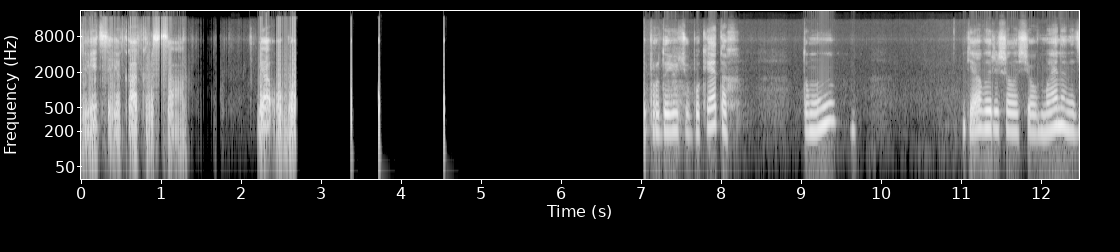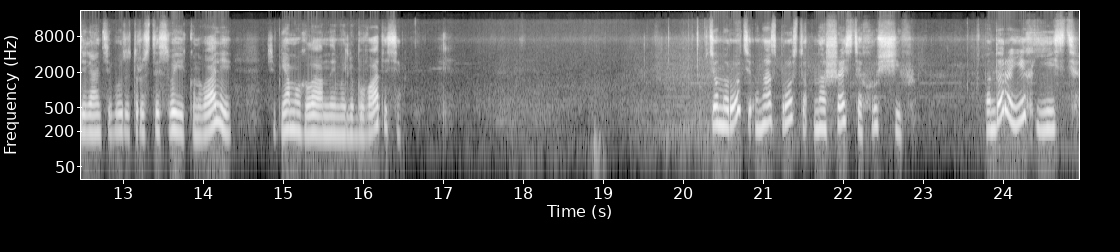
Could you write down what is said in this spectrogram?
Дивіться, яка краса. Я продають у букетах, тому я вирішила, що в мене на ділянці будуть рости свої конвалії, щоб я могла ними любуватися. В цьому році у нас просто нашестя хрущів. Пандора їх їсть.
